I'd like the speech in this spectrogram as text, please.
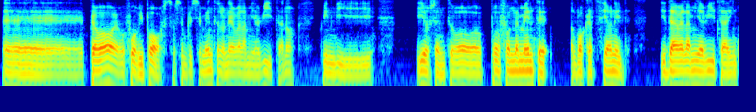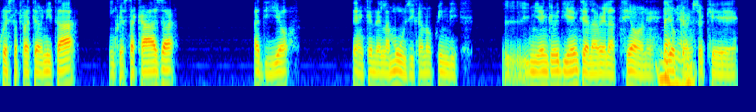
eh, però ero fuori posto, semplicemente non era la mia vita, no? Quindi io sento profondamente la vocazione di dare la mia vita in questa fraternità, in questa casa, a Dio e anche nella musica, no? Quindi il mio ingrediente è la relazione. Io Bene, penso che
